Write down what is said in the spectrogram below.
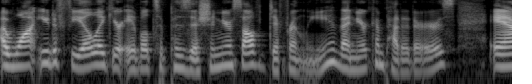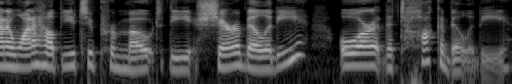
I want you to feel like you're able to position yourself differently than your competitors. And I want to help you to promote the shareability or the talkability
